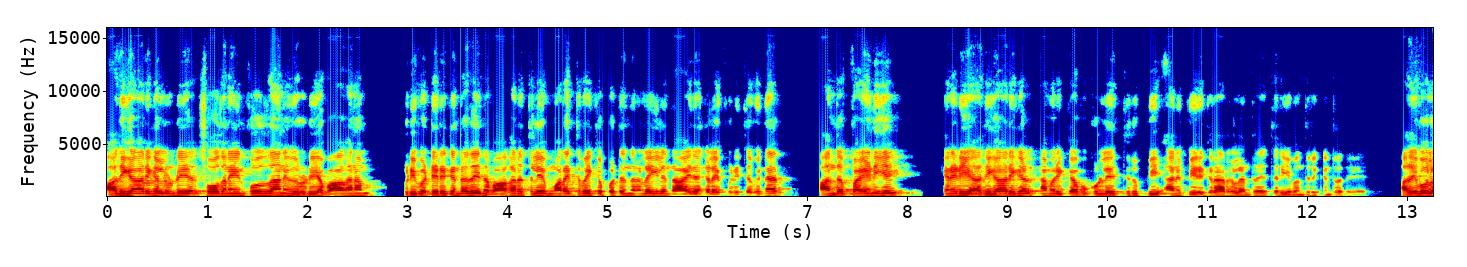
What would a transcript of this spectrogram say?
அதிகாரிகளுடைய சோதனையின் போதுதான் இவருடைய வாகனம் பிடிபட்டிருக்கின்றது. இந்த வாகனத்திலே மறைத்து வைக்கப்பட்டிருந்த நிலையில் இந்த ஆயுதங்களை பிடித்த பின்னர் அந்த பயணியை கனடிய அதிகாரிகள் அமெரிக்காவுக்குள்ளே திருப்பி அனுப்பியிருக்கிறார்கள் என்று தெரிய வந்திருக்கின்றது. அதே போல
